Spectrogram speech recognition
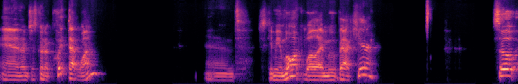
And I'm just going to quit that one. And just give me a moment while I move back here. So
